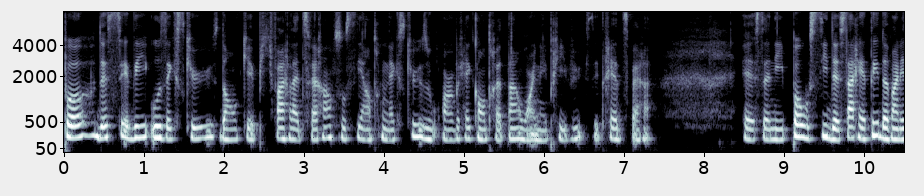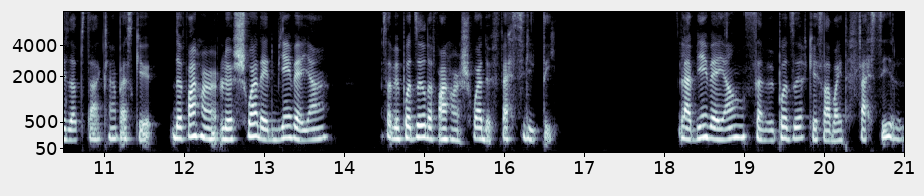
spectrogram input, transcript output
pas de céder aux excuses, donc euh, puis faire la différence aussi entre une excuse ou un vrai contretemps ou un imprévu, c'est très différent. Euh, ce n'est pas aussi de s'arrêter devant les obstacles, hein, parce que de faire le choix d'être bienveillant, ça veut pas dire de faire un choix de facilité. La bienveillance, ça veut pas dire que ça va être facile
